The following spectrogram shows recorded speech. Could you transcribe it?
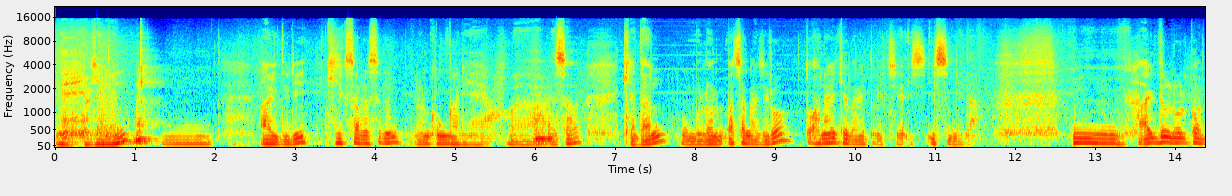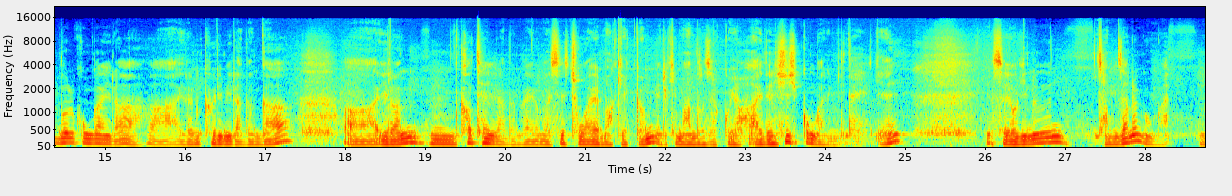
네, 여기는 음, 아이들이 기숙사를 쓰는 이런 공간이에요. 와, 그래서 계단, 물론 마찬가지로 또 하나의 계단이 또 있, 있, 있습니다. 음, 아이들 놀, 거- 놀 공간이라 아, 이런 그림이라든가 아, 이런 음, 커튼이라든가 이런 것이 조화에 맞게끔 이렇게 만들어졌고요. 아이들 휴식 공간입니다. 이게. 그래서 여기는 잠자는 공간. 음,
